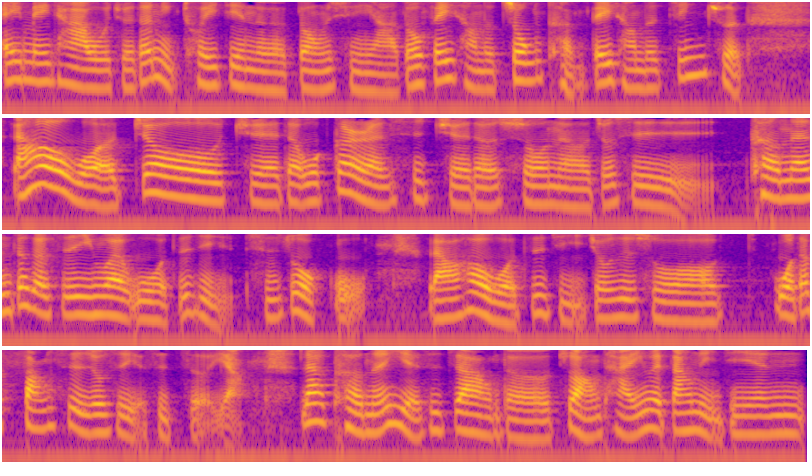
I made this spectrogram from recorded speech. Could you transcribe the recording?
哎，Meta，我觉得你推荐的东西呀、啊，都非常的中肯，非常的精准。然后我就觉得，我个人是觉得说呢，就是可能这个是因为我自己实做过，然后我自己就是说。我的方式就是也是这样，那可能也是这样的状态，因为当你今天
